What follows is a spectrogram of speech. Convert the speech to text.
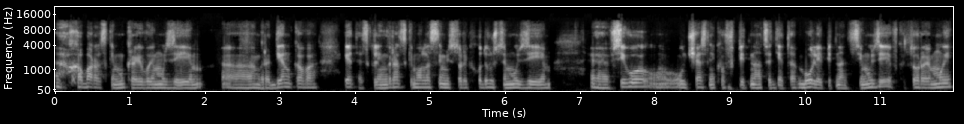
Хабаровским краевым музеем, Э, Граденкова, это с Калининградским областным историко-художественным музеем, Э, всего участников 15, где-то более 15 музеев, которые мы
